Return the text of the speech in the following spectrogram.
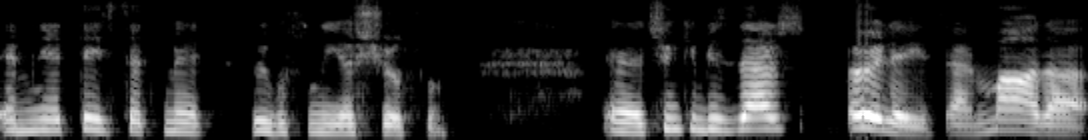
emniyette hissetme duygusunu yaşıyorsun. E, çünkü bizler öyleyiz. Yani mağara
